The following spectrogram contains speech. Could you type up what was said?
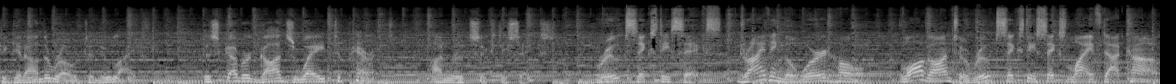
to get on the road to new life. Discover God's way to parent on Route 66. Route 66, driving the word home. Log on to Route66Life.com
